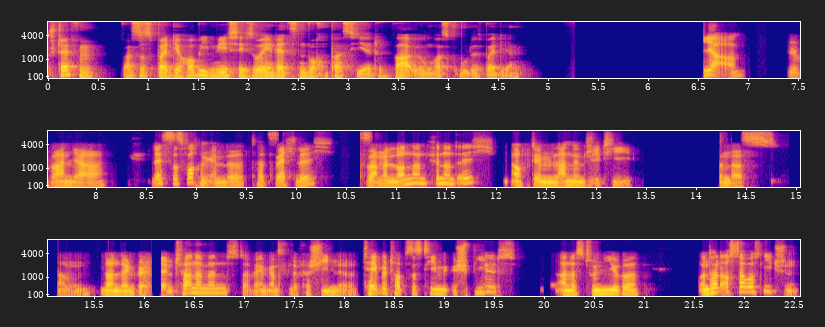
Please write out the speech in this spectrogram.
Steffen, was ist bei dir hobbymäßig so in den letzten Wochen passiert? War irgendwas Gutes bei dir? Ja, wir waren ja letztes Wochenende tatsächlich zusammen in London, Finn und ich, auf dem London GT. Das das ähm, London Grand Tournament. Da werden ganz viele verschiedene Tabletop-Systeme gespielt, alles Turniere und halt auch Star Wars Legion.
